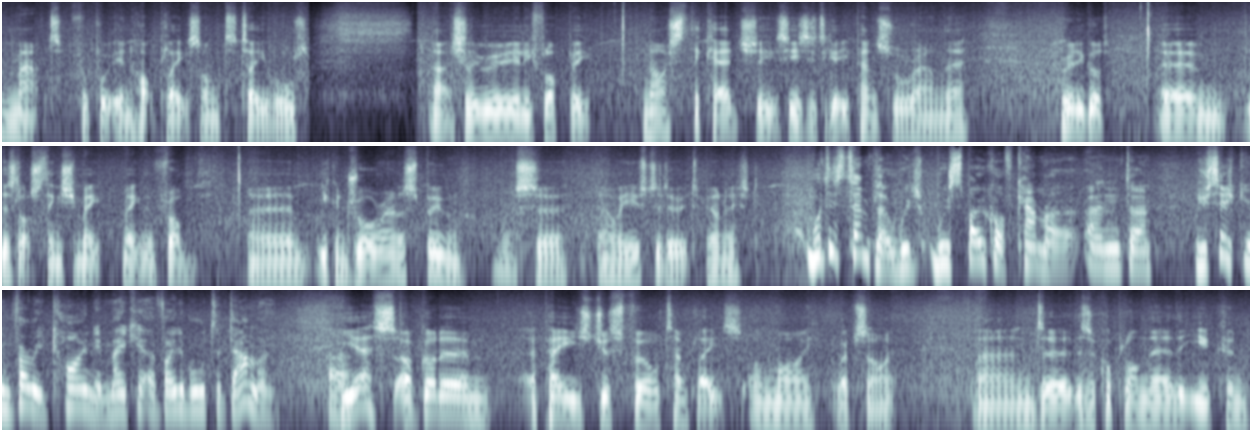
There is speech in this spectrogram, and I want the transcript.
mat for putting hot plates onto tables. Actually really floppy. Nice thick edge so it's easy to get your pencil around there. Really good. Um, there's lots of things you make make them from. Um, you can draw around a spoon. That's uh, how we used to do it to be honest. With this template which we spoke off camera and um, you said you can very kindly make it available to download. Uh, yes I've got um, a page just for templates on my website and uh, there's a couple on there that you can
